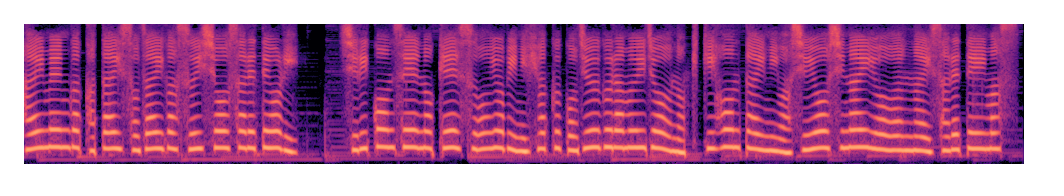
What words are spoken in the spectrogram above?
背面が硬い素材が推奨されており、シリコン製のケース及び 250g 以上の機器本体には使用しないよう案内されています。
